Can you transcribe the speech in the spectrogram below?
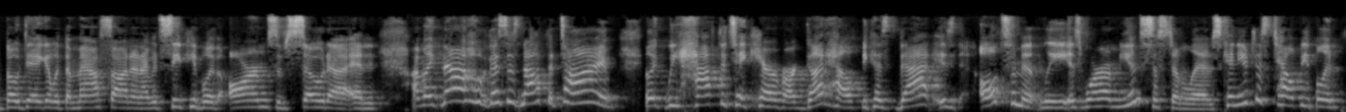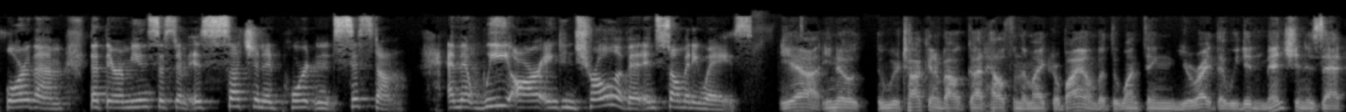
bodega with the mask on and I would see people with arms of soda. And I'm like, no, this is not the time. Like we have to take care of our gut health because that is ultimately is where our immune system lives. Can you just tell people, implore them that their immune system is such an important system? And that we are in control of it in so many ways. Yeah, you know, we're talking about gut health and the microbiome, but the one thing you're right that we didn't mention is that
